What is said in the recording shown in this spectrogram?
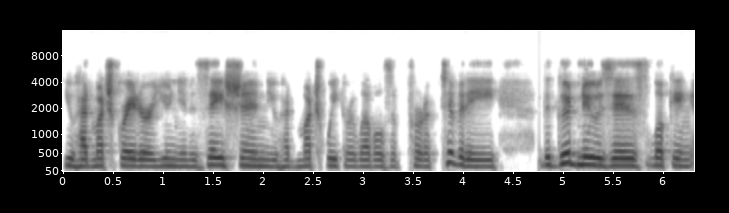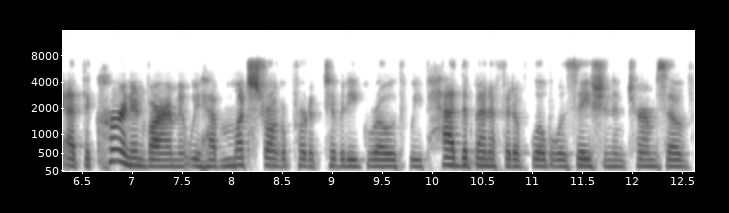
You had much greater unionization, you had much weaker levels of productivity. The good news is looking at the current environment, we have much stronger productivity growth. We've had the benefit of globalization in terms of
